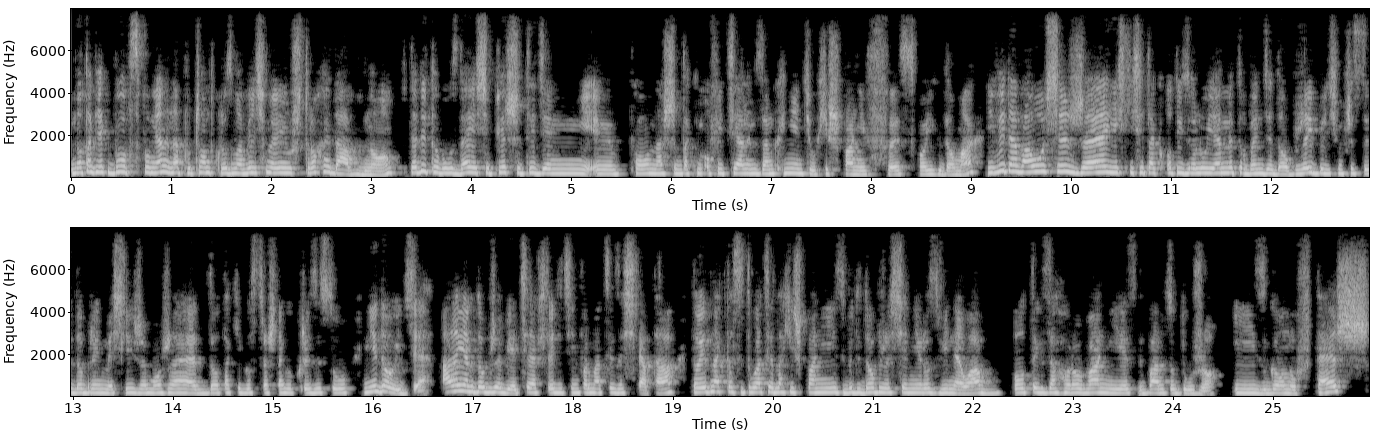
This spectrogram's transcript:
No tak jak było wspomniane na początku, rozmawialiśmy już trochę dawno. Wtedy to był, zdaje się, pierwszy tydzień y, po naszym takim oficjalnym zamknięciu Hiszpanii w swoich domach. I wydawało się, że jeśli się tak odizolujemy, to będzie dobrze i byliśmy wszyscy dobrej myśli, że może do takiego strasznego kryzysu nie dojdzie. Ale jak dobrze wiecie, jak śledzicie informacje ze świata, to jednak ta sytuacja dla Hiszpanii zbyt dobrze się nie rozwinęła, bo tych zachorowań jest bardzo dużo i zgonów też,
